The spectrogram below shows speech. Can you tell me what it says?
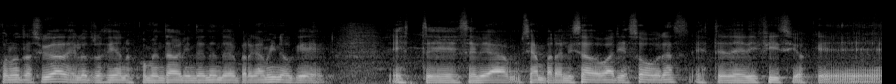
con otras ciudades. El otro día nos comentaba el intendente de Pergamino que este, se, le se han paralizado varias obras este, de edificios que,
